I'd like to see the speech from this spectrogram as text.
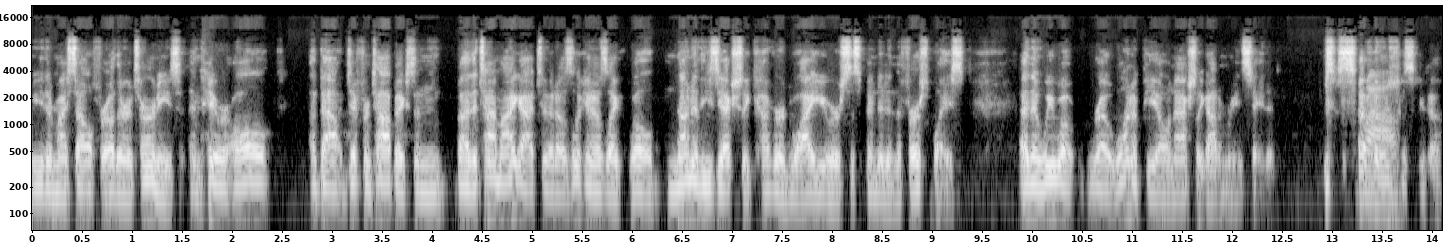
either myself or other attorneys, and they were all about different topics. And by the time I got to it, I was looking, I was like, well, none of these actually covered why you were suspended in the first place. And then we wrote, wrote one appeal and actually got him reinstated. so wow. it was just, you know,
